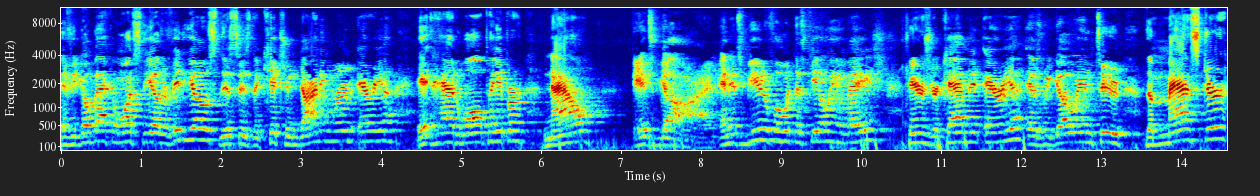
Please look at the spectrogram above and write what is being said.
If you go back and watch the other videos, this is the kitchen dining room area. It had wallpaper. Now it's gone. And it's beautiful with this Kilim beige. Here's your cabinet area as we go into the master.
